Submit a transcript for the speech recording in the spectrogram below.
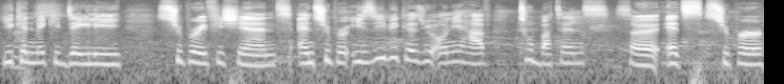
You can make it daily, super efficient and super easy because you only have two buttons. So it's super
